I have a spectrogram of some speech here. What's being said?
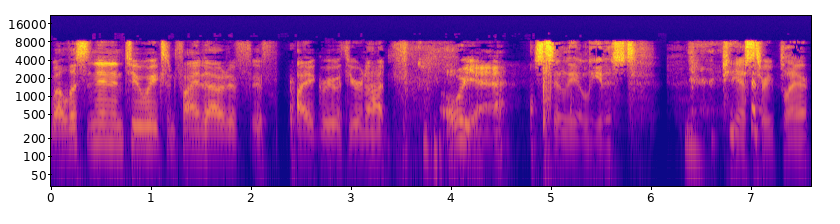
Well, listen in in two weeks and find out if, if I agree with you or not. Oh yeah, Silly elitist. PS3 player.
